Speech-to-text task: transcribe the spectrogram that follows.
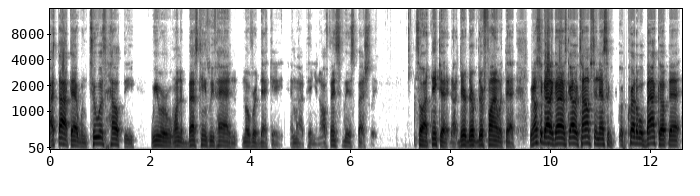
I thought that when Tua's healthy, we were one of the best teams we've had in, over a decade, in my opinion, offensively especially. So I think that they're they're they're fine with that. We also got a guy, Skylar Thompson, that's a, a credible backup that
